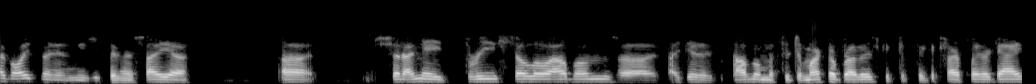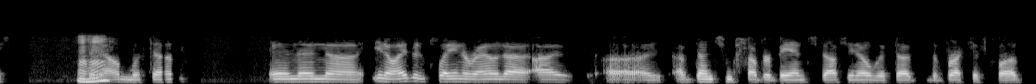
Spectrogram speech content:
I've always been in the music business. I uh, uh, said I made three solo albums. Uh, I did an album with the DeMarco brothers, the, the guitar player guys. Mm-hmm. An album with them, and then uh, you know I've been playing around. Uh, I uh, I've done some cover band stuff, you know, with the the Breakfast Club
